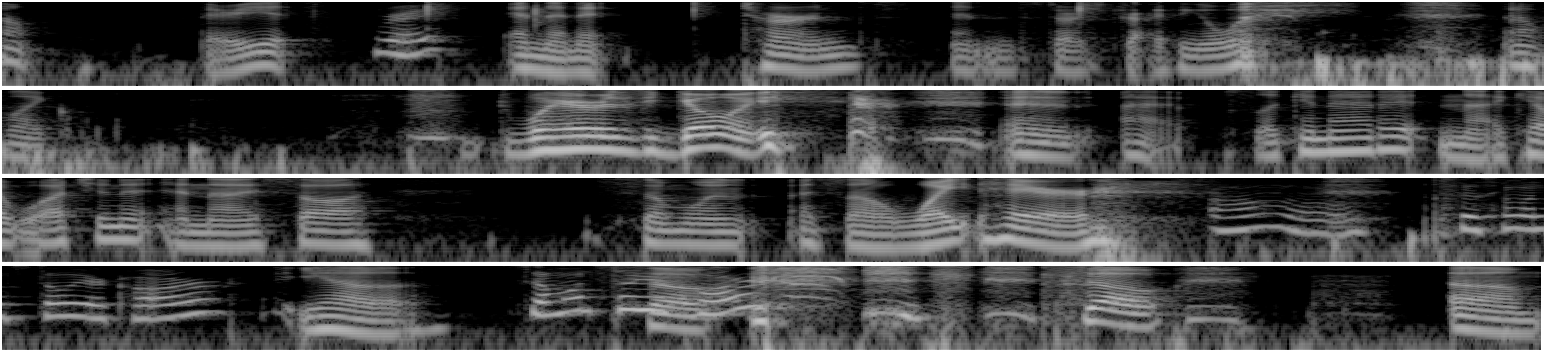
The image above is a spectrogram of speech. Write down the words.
oh, there he is. Right. And then it turns and starts driving away, and I'm like, where is he going? and I was looking at it, and I kept watching it, and I saw someone. I saw white hair. Oh. So someone stole your car? yeah, Someone stole so, your car? so, um,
